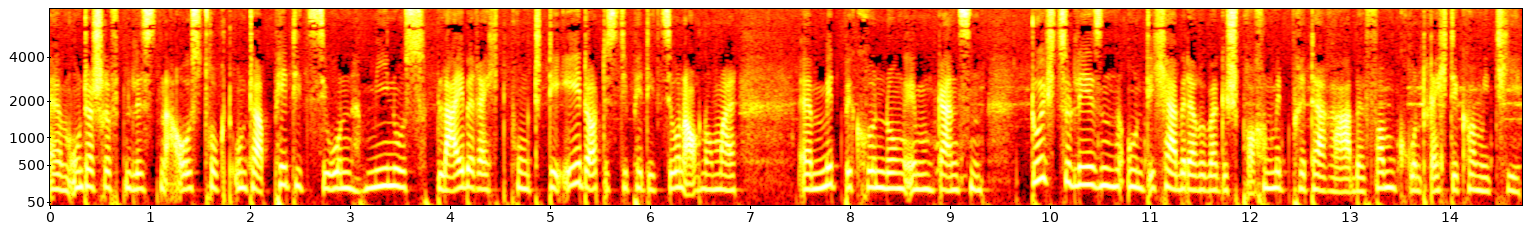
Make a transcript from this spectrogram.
ähm, Unterschriftenlisten ausdruckt unter petition-bleiberecht.de. Dort ist die Petition auch nochmal äh, mit Begründung im Ganzen durchzulesen und ich habe darüber gesprochen mit Britta Rabe vom Grundrechtekomitee.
